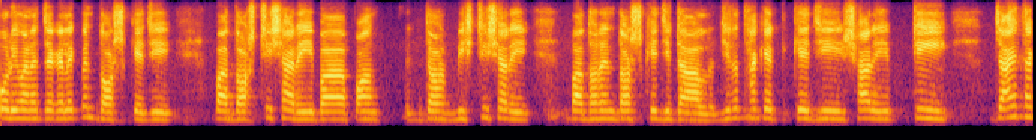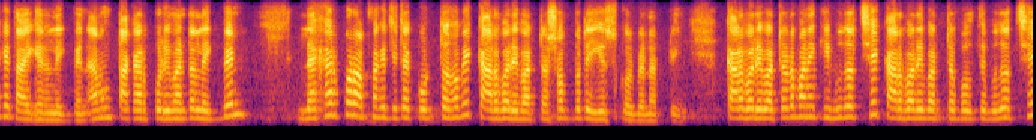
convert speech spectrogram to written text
পরিমাণের জায়গায় লিখবেন দশ কেজি বা দশটি শাড়ি বা বিশটি শাড়ি বা ধরেন দশ কেজি ডাল, যেটা থাকে কেজি, শাড়ি, টি, যাই থাকে তাই এখানে লিখবেন এবং টাকার পরিমাণটা লিখবেন। লেখার পর আপনাকে যেটা করতে হবে, কারবারি বার্তা শব্দটা ইউজ করবেন আপনি। কারবারি বার্তাটা মানে কি বোঝাচ্ছে? কারবারি বার্তা বলতে বোঝাচ্ছে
